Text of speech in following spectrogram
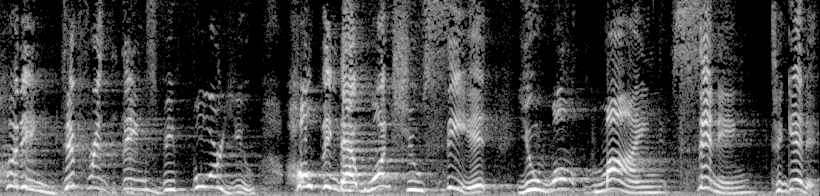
putting different things before you, hoping that once you see it, you won't mind sinning to get it.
